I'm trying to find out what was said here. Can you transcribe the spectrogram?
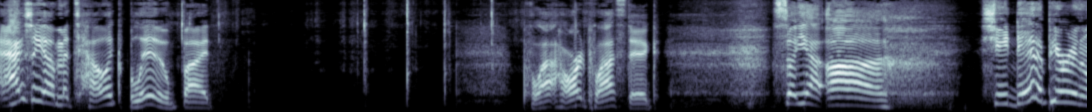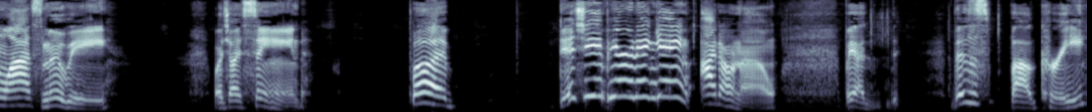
actually a metallic blue, but pla- hard plastic. So yeah, uh, she did appear in the last movie, which I seen, but did she appear in Endgame? I don't know. But yeah, this is Valkyrie,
